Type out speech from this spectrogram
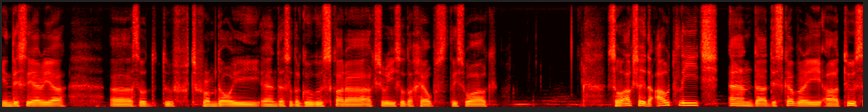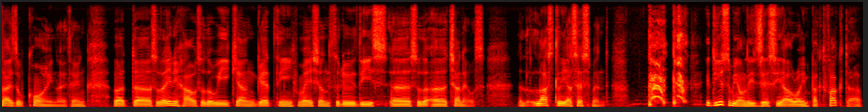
in this area, uh, so to, from Doi and uh, so the Google Scholar actually sort of helps this work. So actually, the outreach and uh, discovery are two sides of coin, I think. But uh, so anyhow, so that we can get the information through these uh, so the uh, channels. Lastly, assessment. it used to be only JCR or impact factor.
